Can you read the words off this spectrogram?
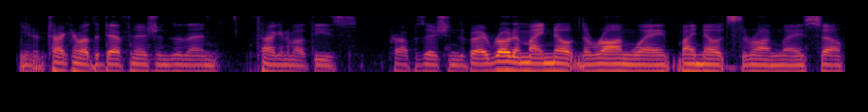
you know, talking about the definitions and then talking about these propositions. But I wrote in my note in the wrong way, my notes the wrong way. So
